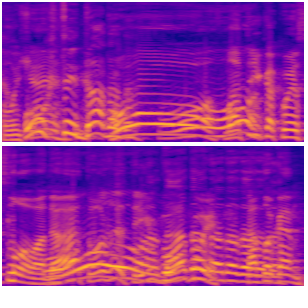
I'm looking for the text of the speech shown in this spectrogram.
получается... Ух ты, да, да, да. О, смотри, какое слово, да? Тоже три буквы. Да, да, да, да. Там только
